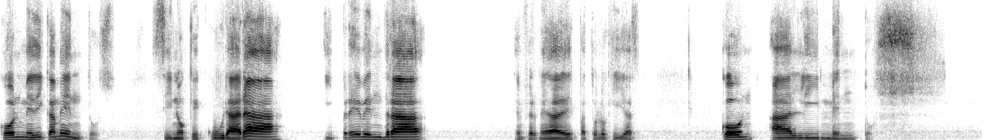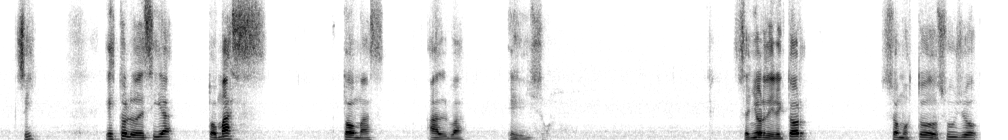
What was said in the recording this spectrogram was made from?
con medicamentos, sino que curará y prevendrá enfermedades, patologías, con alimentos. ¿Sí? Esto lo decía Tomás Thomas Alba Edison. Señor director, somos todo suyo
